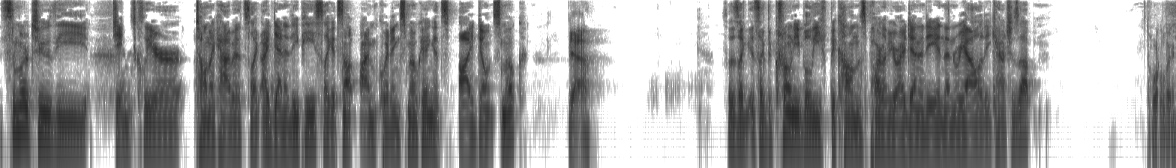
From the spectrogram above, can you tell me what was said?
It's similar to the James Clear Atomic Habits like identity piece. Like it's not I'm quitting smoking, it's I don't smoke. Yeah. So it's like it's like the crony belief becomes part of your identity and then reality catches up. Totally.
